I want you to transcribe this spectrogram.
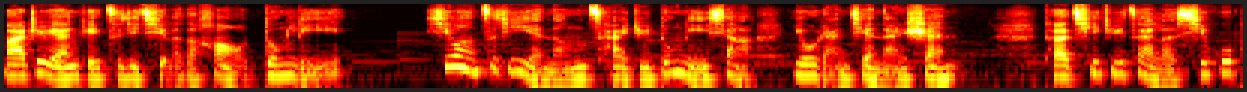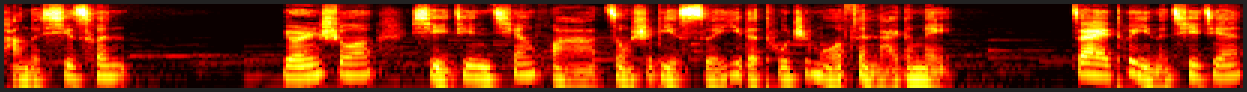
马致远给自己起了个号“东篱”，希望自己也能采菊东篱下，悠然见南山。他栖居在了西湖旁的西村。有人说，洗尽铅华总是比随意的涂脂抹粉来的美。在退隐的期间，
